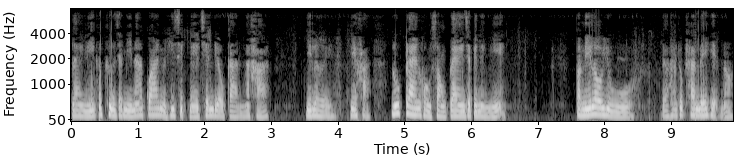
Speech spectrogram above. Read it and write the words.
แปลงนี้ก็คือจะมีหน้ากว้างอยู่ที่ 10 เมตร เช่นเดียวกันนะคะ นี่เลยนี่ค่ะ รูปแปลงของสองแปลงจะเป็นอย่างนี้ ตอนนี้เราอยู่ เดี๋ยวให้ทุกท่านได้เห็นเนาะ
